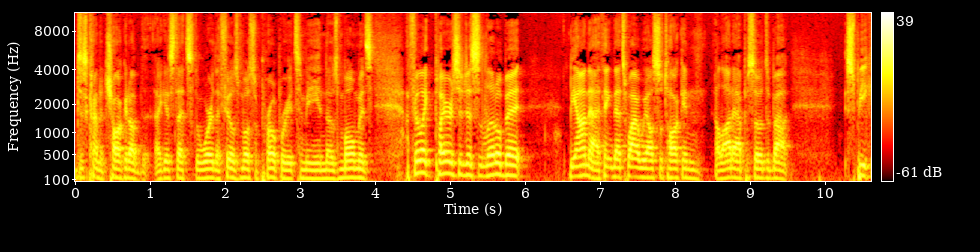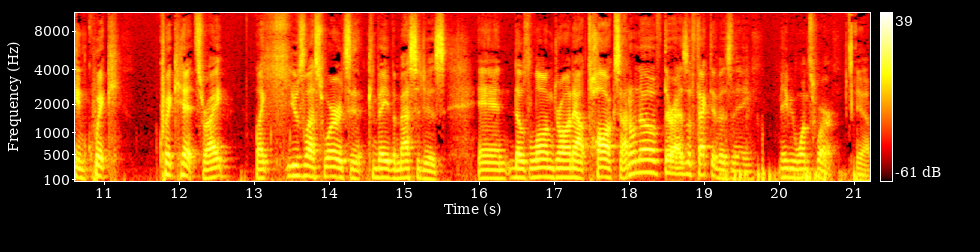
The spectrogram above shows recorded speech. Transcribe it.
just kind of chalk it up. I guess that's the word that feels most appropriate to me in those moments. I feel like players are just a little bit beyond that. I think that's why we also talk in a lot of episodes about speaking quick, quick hits, right? Like use less words to convey the messages, and those long drawn out talks. I don't know if they're as effective as they maybe once were. Yeah,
